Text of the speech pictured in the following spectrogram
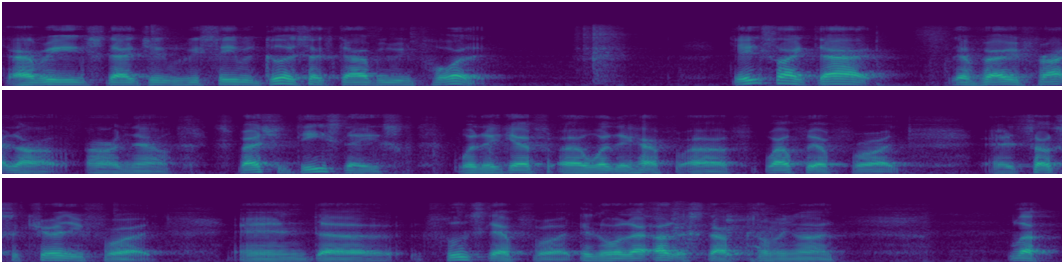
that means that you're receiving goods that's got to be reported. Things like that, they're very frightened on, on now, especially these days when they get uh, when they have uh, welfare fraud and Social Security fraud and uh, food stamp fraud and all that other stuff coming on. Look,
